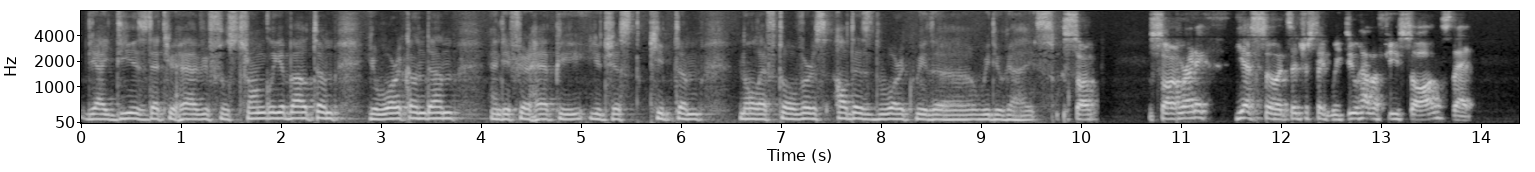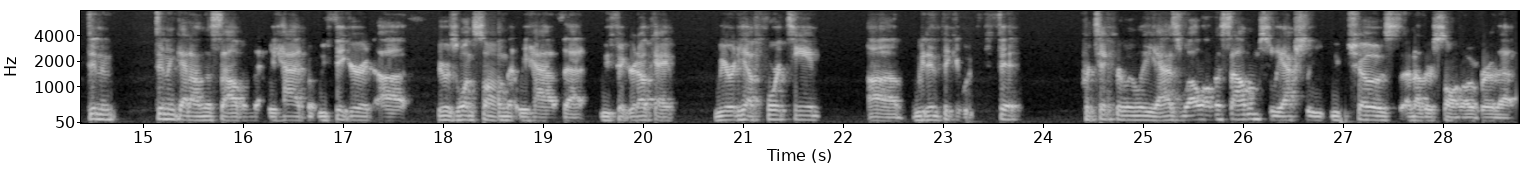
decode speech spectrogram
the ideas that you have, you feel strongly about them, you work on them, and if you're happy, you just keep them, no leftovers. How does it work with uh, with you guys? So, songwriting, yes. So it's interesting. We do have a few songs that didn't didn't get on this album that we had, but we figured uh, there was one song that we have that we figured, okay, we already have 14. Uh, we didn't think it would fit particularly as well on this album, so we actually we chose another song over that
